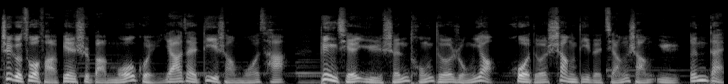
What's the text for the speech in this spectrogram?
这个做法便是把魔鬼压在地上摩擦，并且与神同得荣耀，获得上帝的奖赏与恩待。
